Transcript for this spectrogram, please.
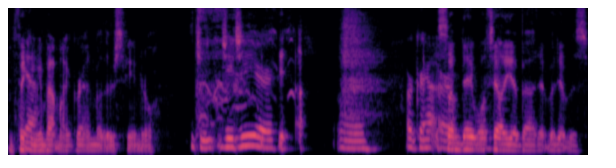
I'm thinking yeah. about my grandmother's funeral. G- Gigi or yeah. or or, gra- or someday we'll tell you about it, but it was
